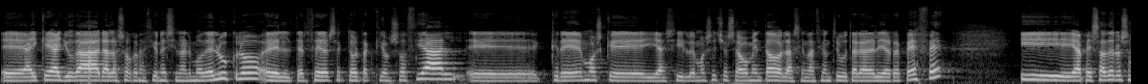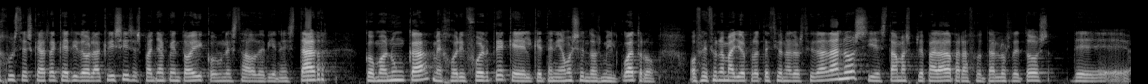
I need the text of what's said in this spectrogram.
eh, hay que ayudar a las organizaciones sin ánimo de lucro. El tercer sector de acción social, eh, creemos que, y así lo hemos hecho, se ha aumentado la asignación tributaria del IRPF. Y a pesar de los ajustes que ha requerido la crisis, España cuenta hoy con un estado de bienestar como nunca, mejor y fuerte que el que teníamos en 2004. Ofrece una mayor protección a los ciudadanos y está más preparada para afrontar los retos de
